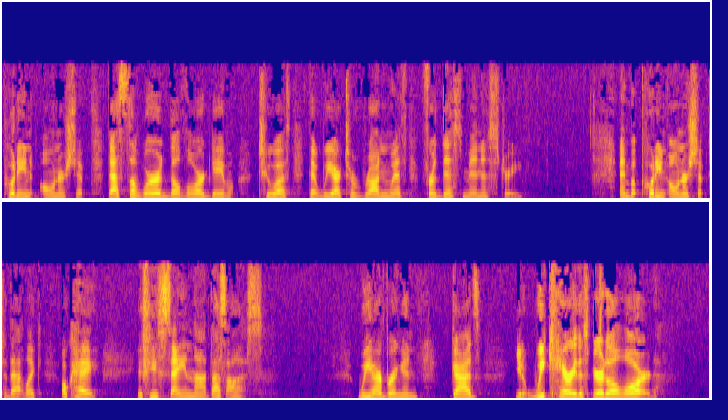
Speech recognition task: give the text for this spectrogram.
putting ownership. That's the word the Lord gave to us that we are to run with for this ministry. And but putting ownership to that, like, okay, if he's saying that, that's us. We are bringing God's, you know, we carry the Spirit of the Lord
